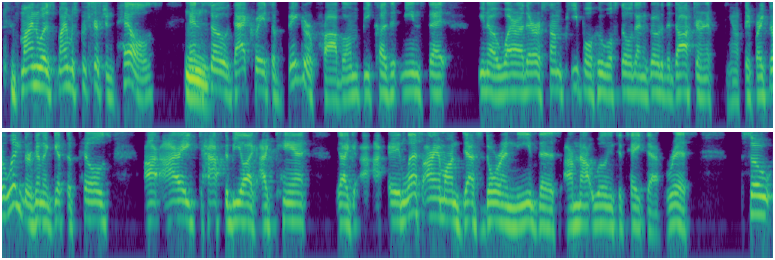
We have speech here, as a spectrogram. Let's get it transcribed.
mine was mine was prescription pills, and Mm, so that creates a bigger problem because it means that you know where there are some people who will still then go to the doctor, and if you know if they break their leg, they're gonna get the pills. I, I have to be like I can't like I- unless I am on death's door and need this, I'm not willing to take that risk. So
